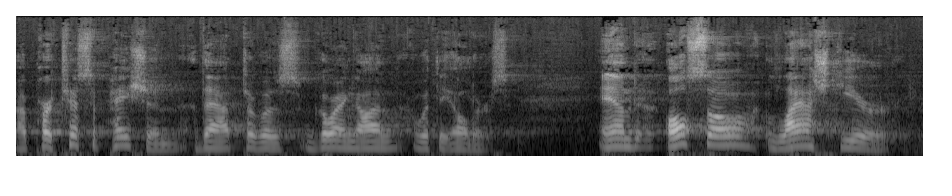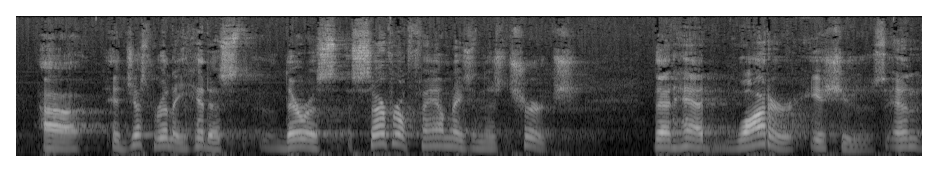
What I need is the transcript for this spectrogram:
uh, participation that was going on with the elders. And also last year, uh, it just really hit us. There was several families in this church that had water issues, and,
